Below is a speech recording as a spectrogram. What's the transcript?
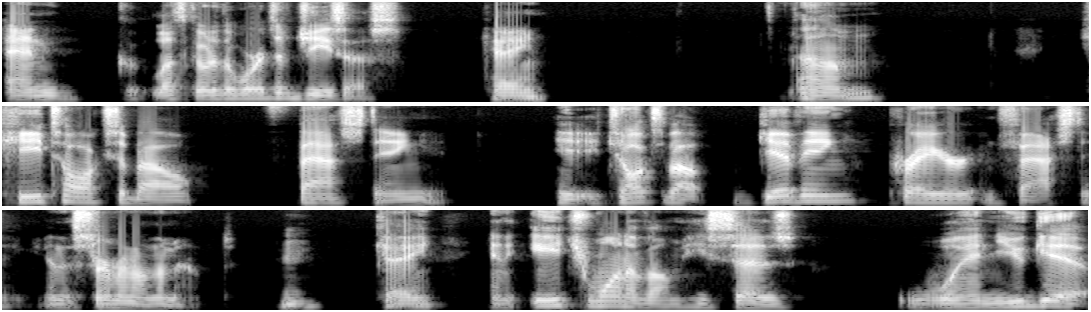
and let's go to the words of Jesus. Okay. Um, he talks about fasting. He, he talks about giving, prayer, and fasting in the Sermon on the Mount. Hmm. Okay. And each one of them, he says, when you give,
